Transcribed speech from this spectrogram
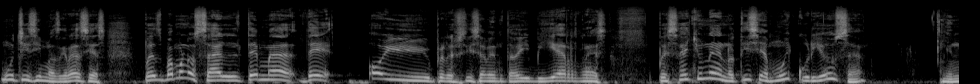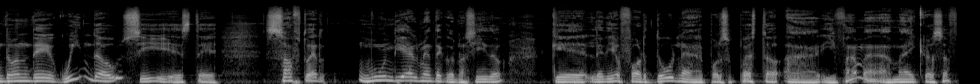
Muchísimas gracias. Pues vámonos al tema de hoy, precisamente hoy viernes. Pues hay una noticia muy curiosa en donde Windows, sí, este software mundialmente conocido, que le dio fortuna, por supuesto, a, y fama a Microsoft,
